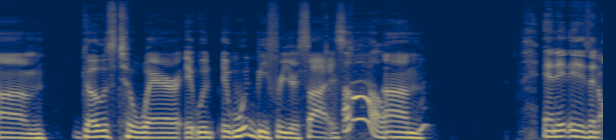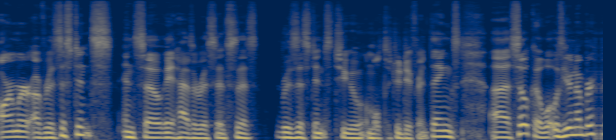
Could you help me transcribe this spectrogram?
um, goes to where it would it would be for your size. Oh. Um, and it is an armor of resistance, and so it has a resistance resistance to a multitude of different things. Uh, Silka, what was your number?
